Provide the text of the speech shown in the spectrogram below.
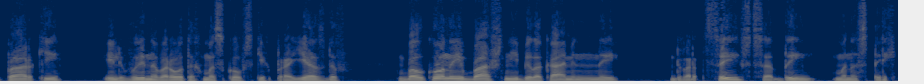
парки и львы на воротах московских проездов, балконы и башни белокаменные, дворцы, сады, монастыри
